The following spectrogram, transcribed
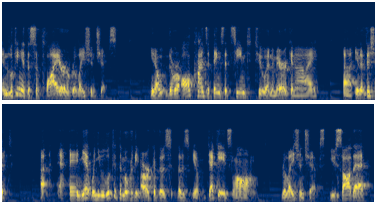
and looking at the supplier relationships. You know, there were all kinds of things that seemed to an American eye uh, inefficient. Uh, and yet, when you looked at them over the arc of those, those you know, decades long relationships, you saw that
